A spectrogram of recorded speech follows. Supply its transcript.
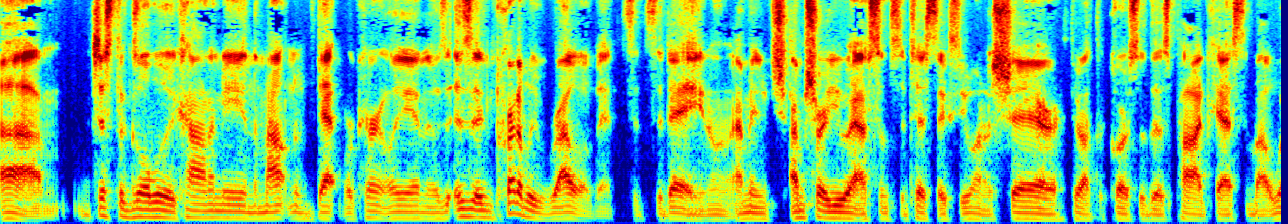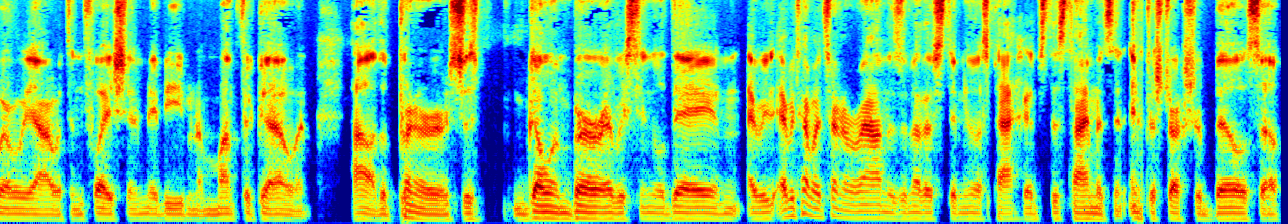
um, just the global economy and the mountain of debt we're currently in is, is, incredibly relevant to today. You know, I mean, I'm sure you have some statistics you want to share throughout the course of this podcast about where we are with inflation, maybe even a month ago, and how the printer is just going burr every single day. And every every time I turn around, there's another stimulus package. This time it's an infrastructure bill, so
